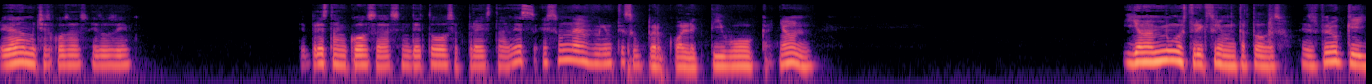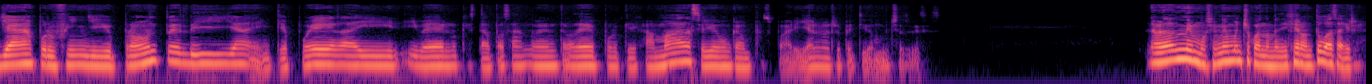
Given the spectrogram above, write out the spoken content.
regalan muchas cosas, eso sí. Te prestan cosas, entre todos se prestan. Es, es un ambiente súper colectivo, cañón. Y a mí me gustaría experimentar todo eso. Espero que ya por fin llegue pronto el día en que pueda ir y ver lo que está pasando dentro de, porque jamás he ido a un campus party, ya lo he repetido muchas veces. La verdad me emocioné mucho cuando me dijeron, tú vas a ir.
